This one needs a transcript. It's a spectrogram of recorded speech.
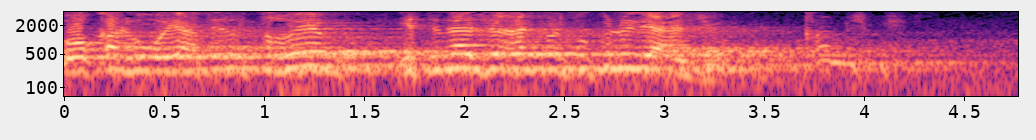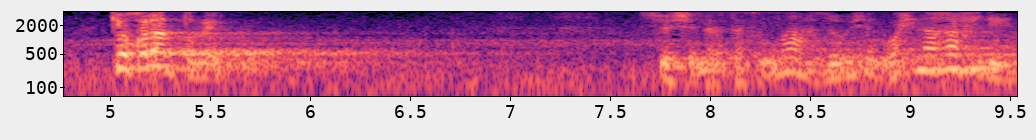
وقال هو يعطي الطبيب يتنازل عن ملكه كله اللي عنده قال مش مش كيقول الطبيب؟ سوشناتك الله عز وجل. وإحنا غافلين.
